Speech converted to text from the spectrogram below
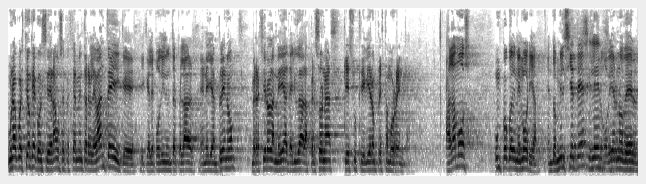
una cuestión que consideramos especialmente relevante y que, le he podido interpelar en ella en pleno, me refiero a las medidas de ayuda a las personas que suscribieron préstamo renta. Hagamos un poco de memoria. En 2007, el Gobierno del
